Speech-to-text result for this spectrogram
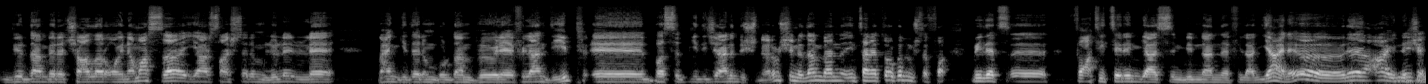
birdenbire Çağlar oynamazsa yar saçlarım lüle lüle ben giderim buradan böyle falan deyip e, basıp gideceğini düşünüyorum. Şimdiden ben internette okudum işte fa- millet e, Fatih Terim gelsin bilmem ne falan. Yani öyle aynı şey.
